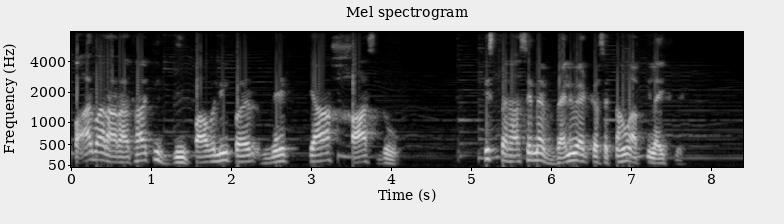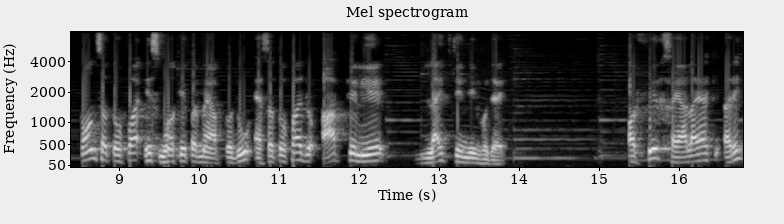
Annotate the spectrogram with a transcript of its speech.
बार बार आ रहा था कि दीपावली पर मैं क्या खास दूँ? किस तरह से मैं वैल्यू ऐड कर सकता हूँ आपकी लाइफ में? कौन सा तोहफा इस मौके पर मैं आपको दूँ? ऐसा तोहफा जो आपके लिए लाइफ चेंजिंग हो जाए। और फिर ख्याल आया कि अरे,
